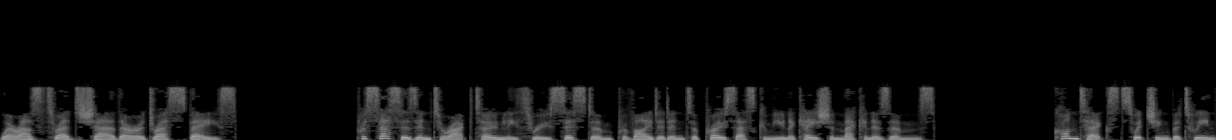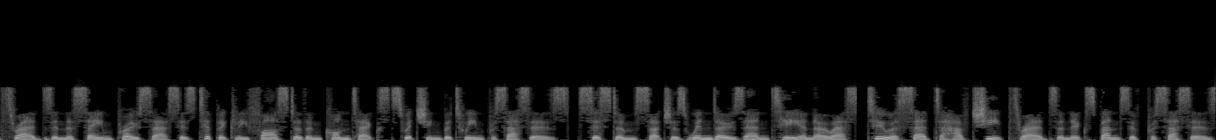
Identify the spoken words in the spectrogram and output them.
whereas threads share their address space. Processes interact only through system-provided inter-process communication mechanisms. Context switching between threads in the same process is typically faster than context switching between processes. Systems such as Windows NT and OS 2 are said to have cheap threads and expensive processors.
